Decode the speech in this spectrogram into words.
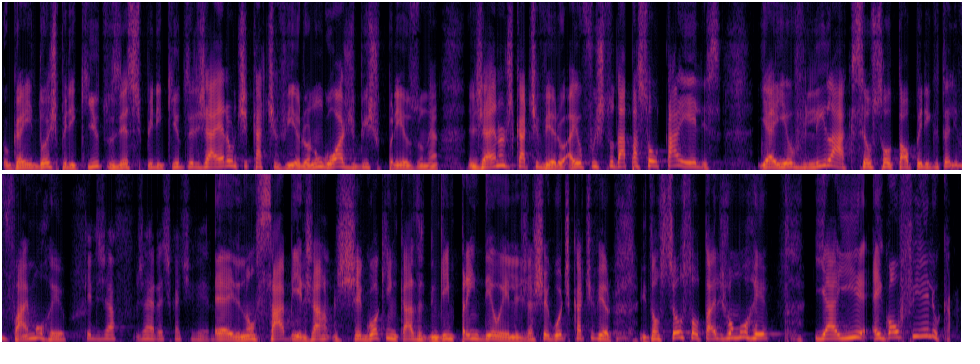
eu ganhei dois periquitos e esses periquitos eles já eram de cativeiro. Eu não gosto de bicho preso, né? Eles já eram de cativeiro. Aí eu fui estudar para soltar eles. E aí eu li lá que se eu soltar o periquito, ele vai morrer. Porque ele já, já era de cativeiro. É, ele não sabe, ele já chegou aqui em casa, ninguém prendeu ele, ele já chegou de cativeiro. Então, se eu soltar, eles vão morrer. E aí é igual filho, cara.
